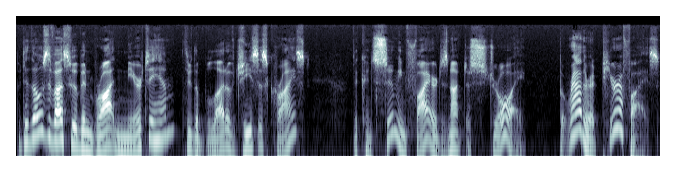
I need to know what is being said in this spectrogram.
But to those of us who have been brought near to him through the blood of Jesus Christ, the consuming fire does not destroy, but rather it purifies.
